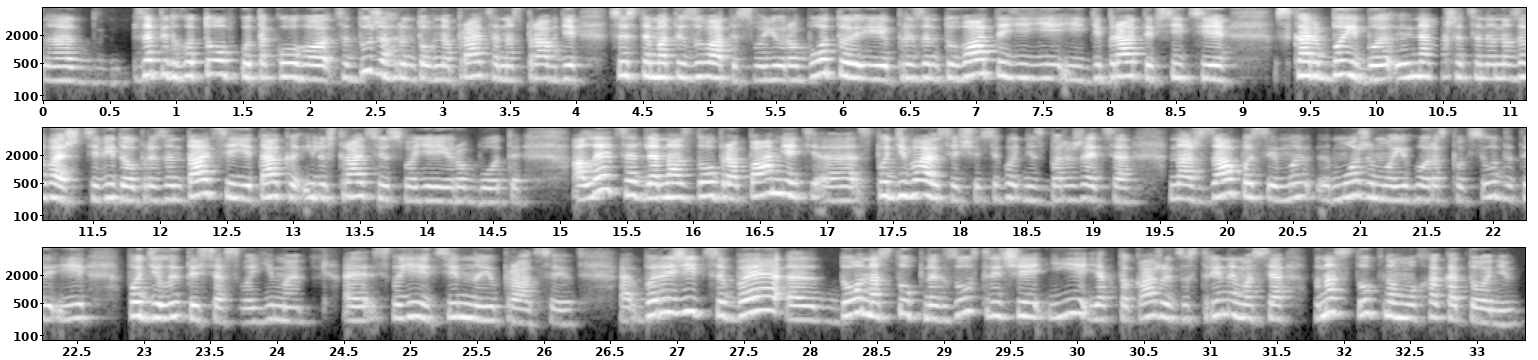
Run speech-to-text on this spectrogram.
за підготовку такого. Це дуже ґрунтовна праця. Насправді систематизувати свою роботу і презентувати її, і дібрати всі ці скарби, бо інакше це не називаєш ці відеопрезентації, так, ілюстрацію своєї роботи. Але це для нас добра пам'ять. Е, Сподіваюся, що сьогодні збережеться наш запис, і ми можемо його розповсюдити і поділитися своїми, е, своєю цінною працею. Е, Бережіть себе до наступних зустрічей і, як то кажуть, зустрінемося в наступному хакатоні.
